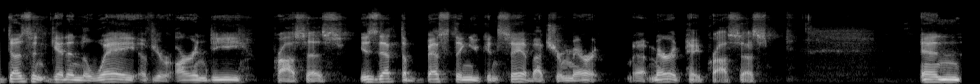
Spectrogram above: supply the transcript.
doesn't get in the way of your r&d process is that the best thing you can say about your merit uh, merit pay process and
